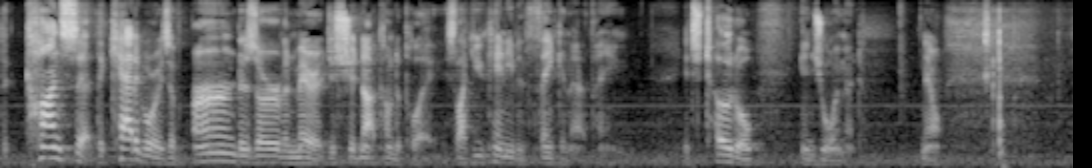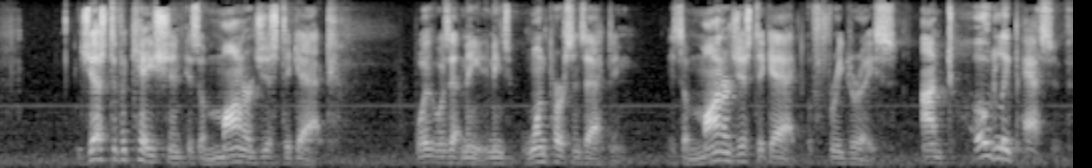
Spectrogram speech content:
the concept, the categories of earn, deserve, and merit just should not come to play. It's like you can't even think in that thing. It's total enjoyment. Now, Justification is a monergistic act. What does that mean? It means one person's acting. It's a monergistic act of free grace. I'm totally passive,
